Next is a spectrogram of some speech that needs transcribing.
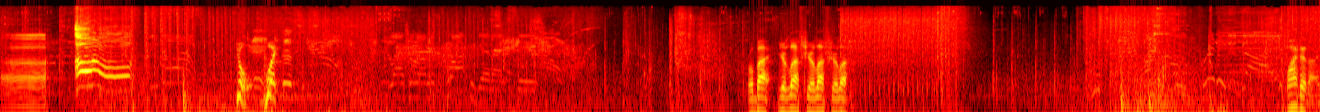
Uh. Oh! Yo, what? Flashing on the clock again, I see. Roll back. Your left, your left, your left. Why did I?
